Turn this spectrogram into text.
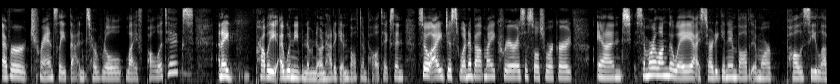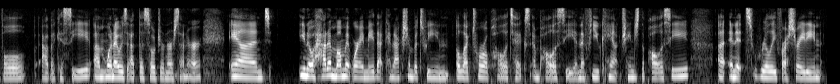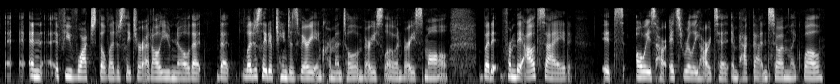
ever translate that into real life politics and i probably i wouldn't even have known how to get involved in politics and so i just went about my career as a social worker and somewhere along the way i started getting involved in more policy level advocacy um, when i was at the sojourner center and you know, had a moment where I made that connection between electoral politics and policy. And if you can't change the policy, uh, and it's really frustrating. And if you've watched the legislature at all, you know that that legislative change is very incremental and very slow and very small. But it, from the outside, it's always hard. It's really hard to impact that. And so I'm like, well,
